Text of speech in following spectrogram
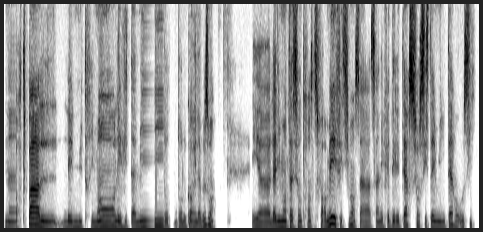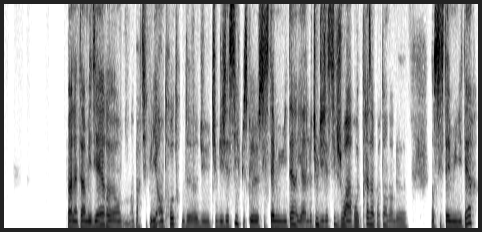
n'apporte pas les nutriments, les vitamines dont, le corps il a besoin. Et euh, l'alimentation transformée, effectivement, ça, a un effet délétère sur le système immunitaire aussi, par l'intermédiaire, euh, en, particulier, entre autres, du tube digestif, puisque le système immunitaire, il y a, le tube digestif joue un rôle très important dans le, dans système immunitaire,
